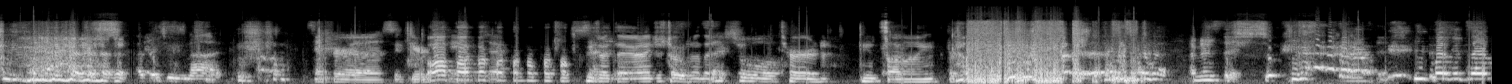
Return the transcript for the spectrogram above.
I bet he's not. Stand for uh, secure. Oh fuck fuck fuck fuck fuck fuck fuck! He's right there, and I just dropped another Sexual. turd. He's flying. I missed it. I missed it. He fucking said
